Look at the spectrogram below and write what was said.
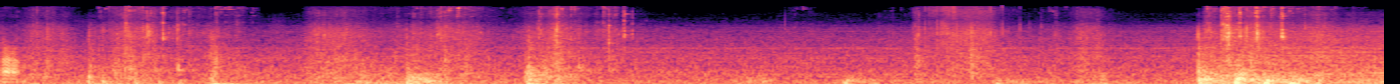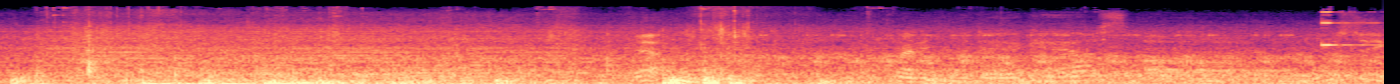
Oh. Yeah. Ready for the day of chaos? Uh, you say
